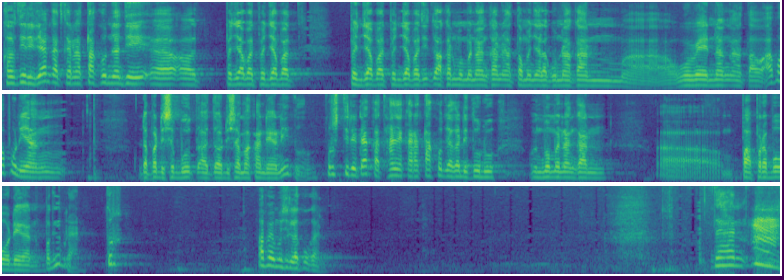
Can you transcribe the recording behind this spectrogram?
Kalau tidak diangkat karena takut nanti pejabat-pejabat uh, penjabat-penjabat itu akan memenangkan atau menyalahgunakan uh, wewenang atau apa pun yang dapat disebut atau disamakan dengan itu. Terus tidak dekat hanya karena takut jangan dituduh untuk memenangkan uh, Pak Prabowo dengan Pak Gibran. Terus apa yang mesti dilakukan? Dan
